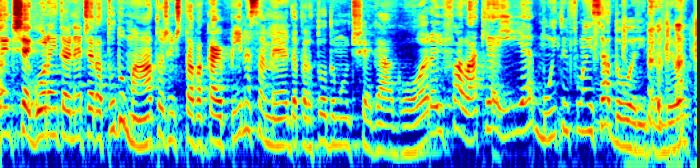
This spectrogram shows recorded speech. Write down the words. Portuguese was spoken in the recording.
A gente chegou na internet, era tudo mato, a gente tava carpindo essa merda para todo mundo chegar agora e falar que aí é muito influenciador, entendeu?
